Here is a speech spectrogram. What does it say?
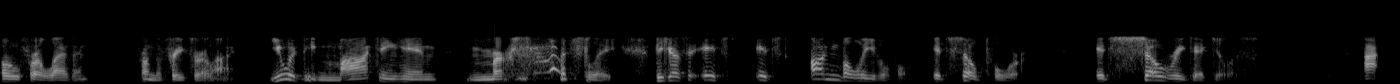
0 for 11 from the free throw line. You would be mocking him mercilessly because it's it's unbelievable. It's so poor. It's so ridiculous. I,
